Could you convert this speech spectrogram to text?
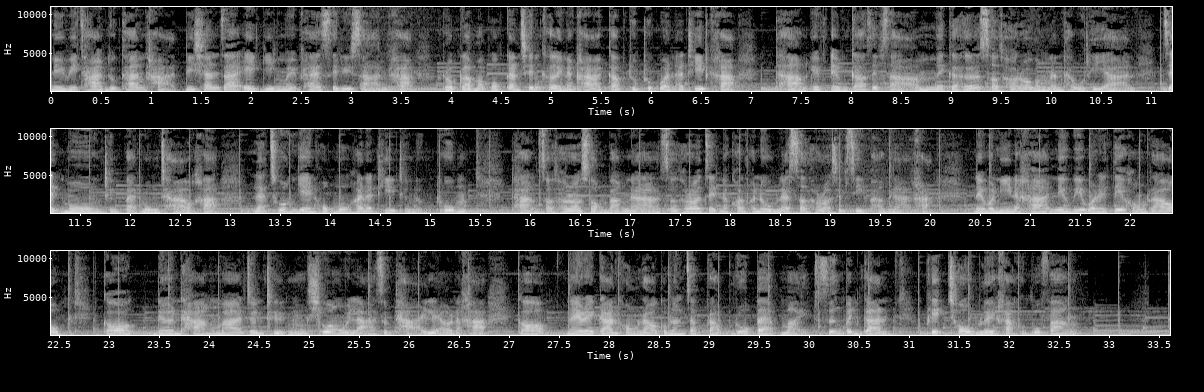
เนวิทานทุกท่านค่ะ ดิฉันจ่าเอกหญิงไหมแพรสิริสารค่ะ เรากลับมาพบกันเช่นเคยนะคะ กับทุกๆวันอาทิตย์ค่ะ ทาง FM 93 MHz สทรวังนันทอุทยาน 7 โมงถึง 8 โมงเช้าค่ะ และช่วงเย็น 6 โมง 5 นาทีถึง 1 ทุ่ม ทางสทร2บางนา สทร7นครพนม และสทร14พังงาค่ะ ในวันนี้นะคะ n นวีวาไรตี้ของเราก็เดินทางมาจนถึงช่วงเวลาสุดท้ายแล้วนะคะ ก็ในรายการของเรากำลังจะปรับรูปแบบใหม่ ซึ่งเป็นการพลิกโฉมเลยค่ะคุณผู้ฟัง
